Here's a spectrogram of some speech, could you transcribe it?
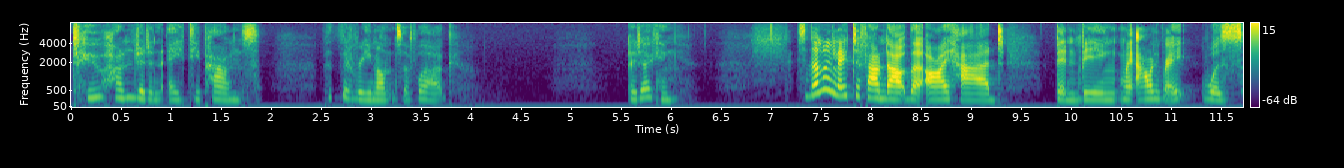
£280 for three months of work. Are joking? So then I later found out that I had been being, my hourly rate was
